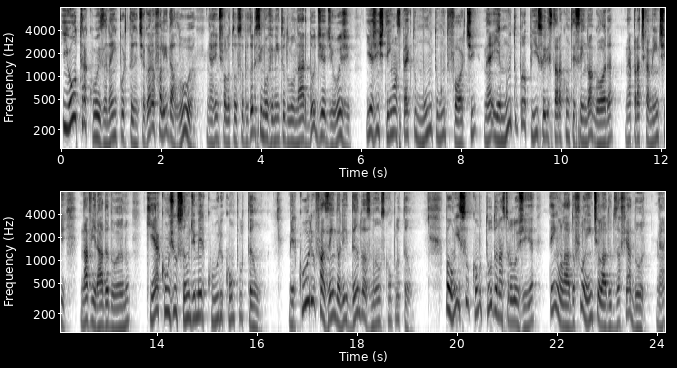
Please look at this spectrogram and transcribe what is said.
E outra coisa né, importante, agora eu falei da Lua, a gente falou sobre todo esse movimento do lunar do dia de hoje, e a gente tem um aspecto muito, muito forte, né, e é muito propício ele estar acontecendo agora, né, praticamente na virada do ano, que é a conjunção de Mercúrio com Plutão. Mercúrio fazendo ali, dando as mãos com Plutão. Bom, isso, como tudo na astrologia, tem um lado fluente e o um lado desafiador. Né?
